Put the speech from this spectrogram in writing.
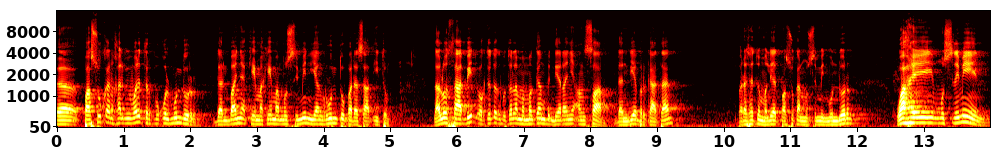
uh, pasukan Khalid bin Walid terpukul mundur dan banyak kemah-kemah muslimin yang runtuh pada saat itu. Lalu Thabit waktu itu kebetulan memegang benderanya Ansar dan dia berkata pada saat itu melihat pasukan muslimin mundur, "Wahai muslimin,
